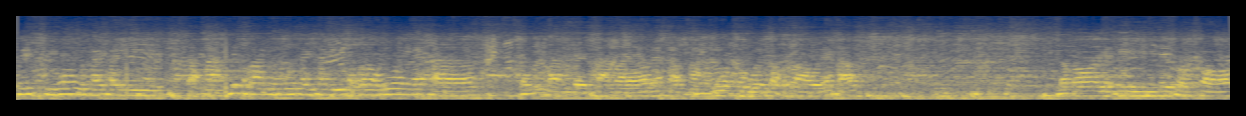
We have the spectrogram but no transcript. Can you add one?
ฟิสติวัลอุทัยธานีกับทางเทศบาลเมืองอุทัยธานีของเราด้วยนะครับผมท่านเดินทางมาแล้วนะครับมาร่วมขบวนกับเรานะครับ แล้วก็ยังมีในส่วนของ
